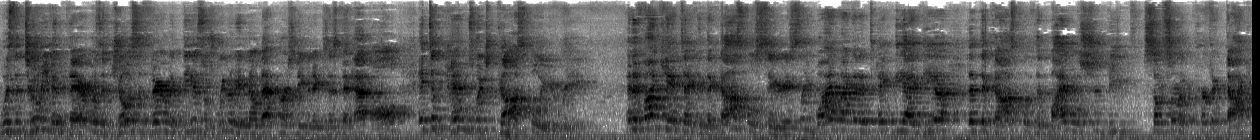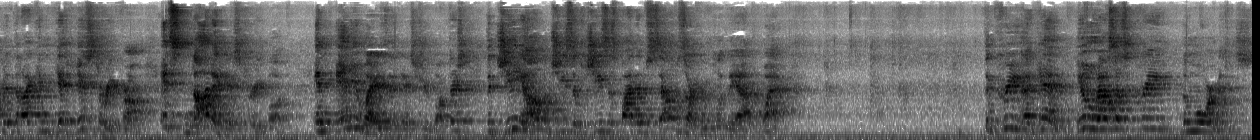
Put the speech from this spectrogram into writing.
was the tomb even there, was it Joseph of Arimathea, which we don't even know that person even existed at all? It depends which gospel you read. And if I can't take the gospel seriously, why am I going to take the idea that the gospel, of the Bible should be some sort of perfect document that I can get history from? It's not a history book. In any way, it's a history book. There's the genealogies of Jesus by themselves are completely out of whack. The creed, again, you know who else has a creed? The Mormons.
